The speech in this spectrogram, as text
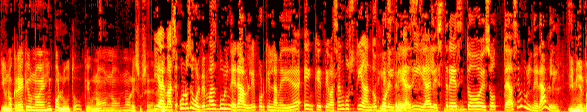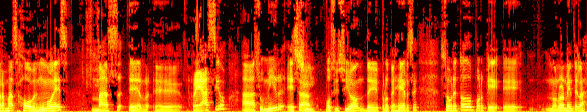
y uno cree que uno es impoluto, que uno no, no le sucede Y nada. además uno se vuelve más vulnerable porque en la medida en que te vas angustiando El por el día a día, el estrés y todo eso, te hace vulnerable. Y mientras más joven uno es, más eh, eh, reacio a asumir esa Sí. posición de protegerse, sobre todo porque eh, normalmente las,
